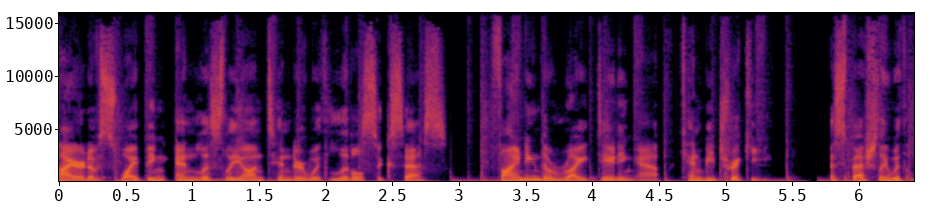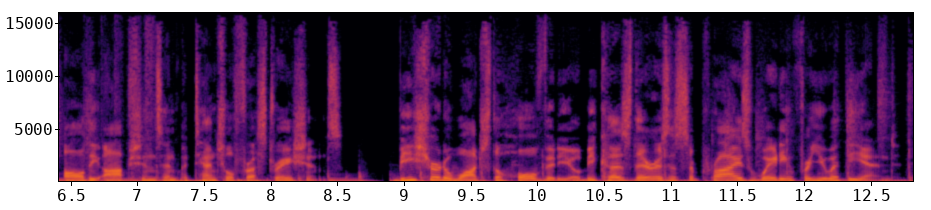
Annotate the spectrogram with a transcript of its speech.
Tired of swiping endlessly on Tinder with little success? Finding the right dating app can be tricky, especially with all the options and potential frustrations. Be sure to watch the whole video because there is a surprise waiting for you at the end.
